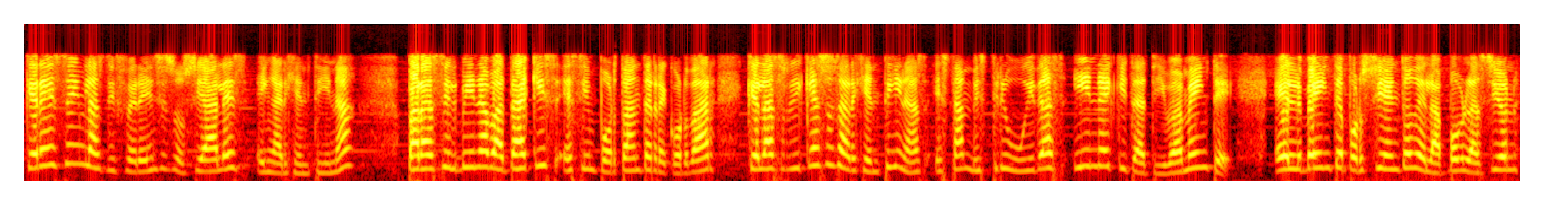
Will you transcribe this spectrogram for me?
¿crecen las diferencias sociales en Argentina? Para Silvina Batakis es importante recordar que las riquezas argentinas están distribuidas inequitativamente. El 20% de la población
